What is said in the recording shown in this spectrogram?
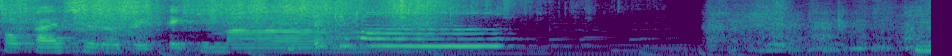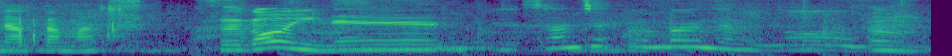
公開収録行ってきます。行ってきます。ひなた祭。すごいね。30分番組のうん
